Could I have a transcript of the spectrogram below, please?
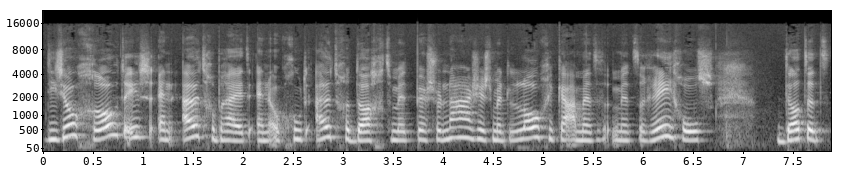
die zo groot is en uitgebreid en ook goed uitgedacht met personages, met logica, met, met regels, dat het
